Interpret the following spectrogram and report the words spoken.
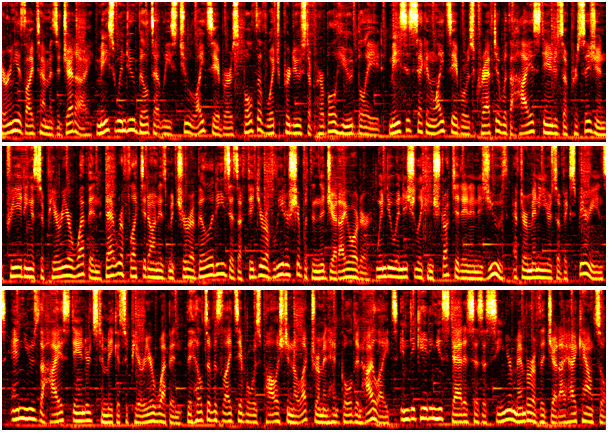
During his lifetime as a Jedi, Mace Windu built at least two lightsabers, both of which produced a purple-hued blade. Mace's second lightsaber was crafted with the highest standards of precision, creating a superior weapon that reflected on his mature abilities as a figure of leadership within the Jedi Order. Windu initially constructed it in his youth after many years of experience and used the highest standards to make a superior weapon. The hilt of his lightsaber was polished in electrum and had golden highlights, indicating his status as a senior member of the Jedi High Council.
